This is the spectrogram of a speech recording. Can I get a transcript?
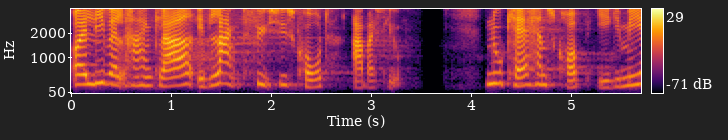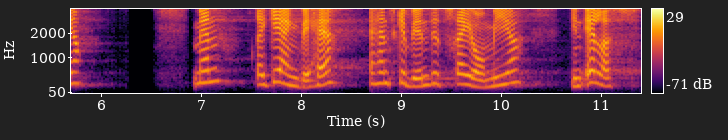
og alligevel har han klaret et langt fysisk hårdt arbejdsliv. Nu kan hans krop ikke mere – men regeringen vil have, at han skal vente tre år mere end ellers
